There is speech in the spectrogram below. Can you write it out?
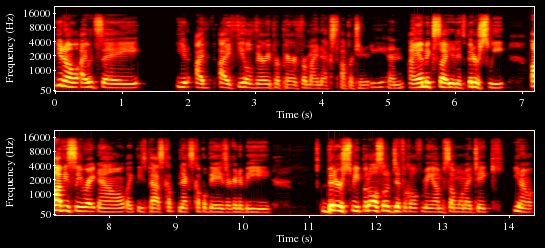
you know I would say you know I I feel very prepared for my next opportunity and I am excited. It's bittersweet. Obviously, right now, like these past couple, next couple days are going to be bittersweet, but also difficult for me. I'm someone I take you know.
